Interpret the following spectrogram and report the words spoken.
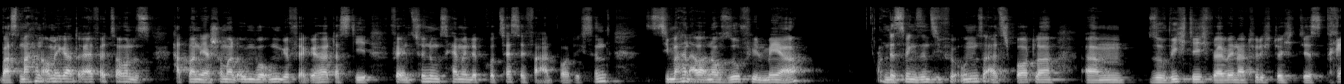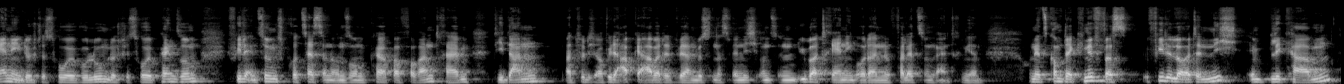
was machen Omega-3-Fettsäuren? Das hat man ja schon mal irgendwo ungefähr gehört, dass die für entzündungshemmende Prozesse verantwortlich sind. Sie machen aber noch so viel mehr. Und deswegen sind sie für uns als Sportler ähm, so wichtig, weil wir natürlich durch das Training, durch das hohe Volumen, durch das hohe Pensum viele Entzündungsprozesse in unserem Körper vorantreiben, die dann natürlich auch wieder abgearbeitet werden müssen, dass wir nicht uns in ein Übertraining oder in eine Verletzung reintrainieren. Und jetzt kommt der Kniff, was viele Leute nicht im Blick haben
